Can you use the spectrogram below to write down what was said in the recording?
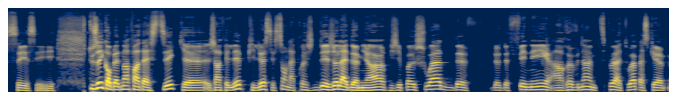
c'est tout ça est complètement fantastique, euh, Jean-Philippe. Puis là, c'est ça, on approche déjà la demi-heure. Puis j'ai pas le choix de, de, finir en revenant un petit peu à toi parce que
